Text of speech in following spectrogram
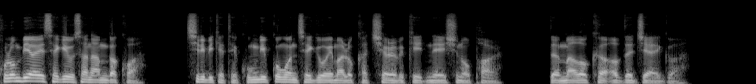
콜롬비아의 세계유산 암각화, 치리비케테 국립공원 제교의 말로카 체르비케이트 내셔널 파크, The Maloca of the Jaguar.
